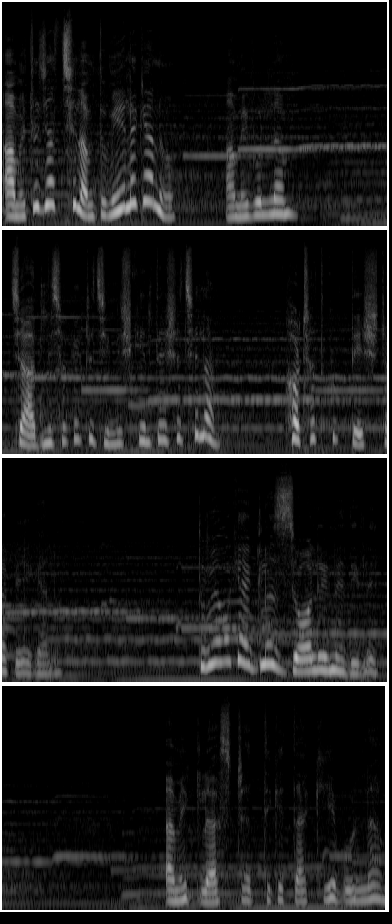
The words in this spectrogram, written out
আমি তো যাচ্ছিলাম তুমি এলে কেন? আমি বললাম চাঁদনি চকে একটা জিনিস কিনতে এসেছিলাম। হঠাৎ খুব তেষ্টা পেয়ে গেল। তুমি আমাকে এক গ্লাস জল এনে দিলে। আমি গ্লাসটার দিকে তাকিয়ে বললাম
